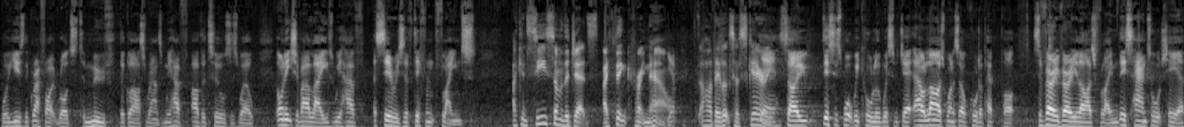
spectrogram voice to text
we'll use the graphite rods to move the glass around. And we have other tools as well. On each of our lathes, we have a series of different flames. I can see some of the jets, I think, right now. Yep. Oh, they look so scary. Yeah, so this is what we call a whisper jet. Our large one is called a pepper pot. It's a very, very large flame. This hand torch here,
